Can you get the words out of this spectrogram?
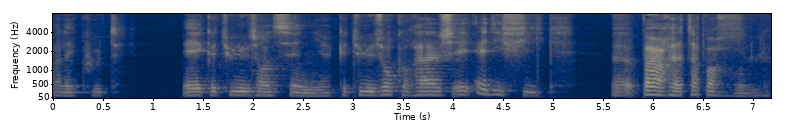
à l'écoute, et que tu nous enseignes, que tu nous encourages et édifies euh, par ta parole.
